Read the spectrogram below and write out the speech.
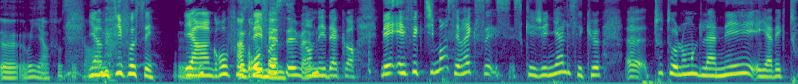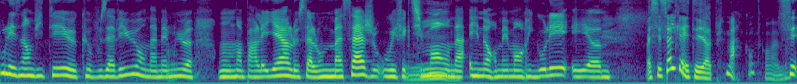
euh, oui, il y a un fossé quand Il y a un petit fossé. Il y a un gros fossé, Un gros même. fossé, même. On est d'accord. Mais effectivement, c'est vrai que ce qui est génial, c'est que euh, tout au long de l'année et avec tous les invités euh, que vous avez eus, on a même eu, euh, on en parlait hier, le salon de massage où effectivement Oui. on a énormément rigolé et Bah, c'est celle qui a été la plus marquante quand même. Oui,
